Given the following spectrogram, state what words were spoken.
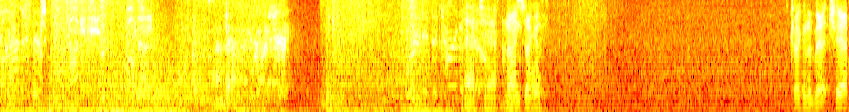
behind the first. Target hit. Well done. I'm down. Where did the target go? jack. Nine seconds. Checking the bat chat.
